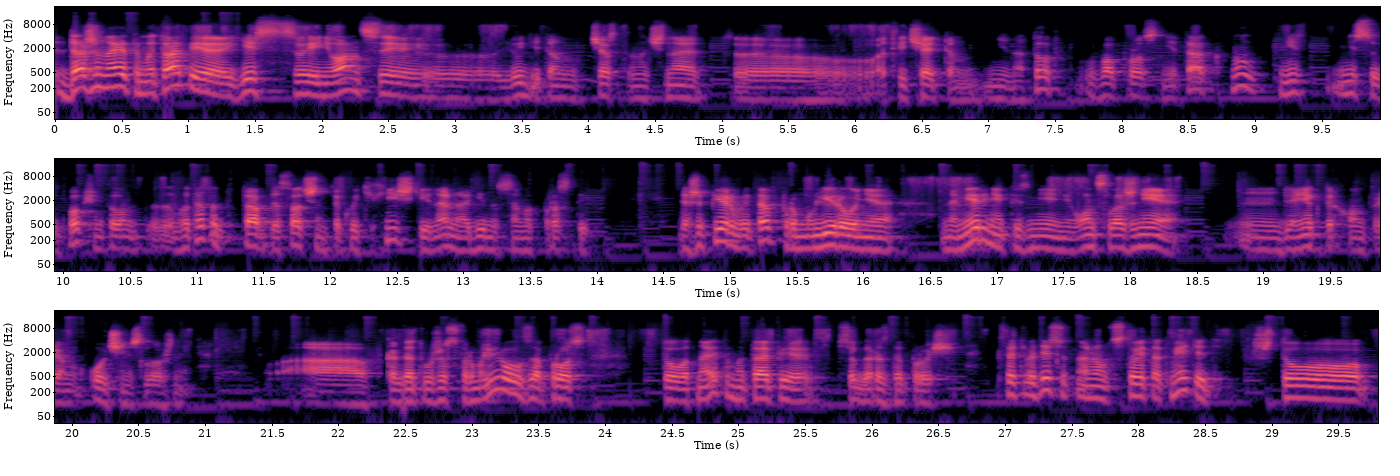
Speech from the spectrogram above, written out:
Даже на этом этапе есть свои нюансы. Э, люди там часто начинают э, отвечать там не на тот вопрос, не так. Ну, не, не суть. В общем-то, он, вот этот этап достаточно такой технический и, наверное, один из самых простых. Даже первый этап формулирования намерения к изменению, он сложнее. Для некоторых он прям очень сложный. А когда ты уже сформулировал запрос, то вот на этом этапе все гораздо проще. Кстати, вот здесь, вот, наверное, стоит отметить, что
